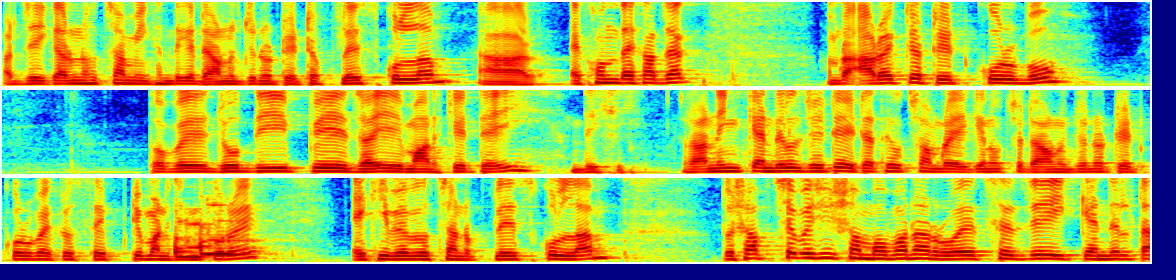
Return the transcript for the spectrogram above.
আর যেই কারণে হচ্ছে আমি এখান থেকে ডাউনের জন্য ট্রেডটা প্লেস করলাম। আর এখন দেখা যাক, আমরা আরও একটা ট্রেড করব। তবে যদি পেয়ে যাই এই মার্কেটেই দেখি। রানিং ক্যান্ডেল যেটা, এটাতে হচ্ছে আমরা এগেন হচ্ছে ডাউনের জন্য ট্রেড করব, একটু সেফটি মার্জিন করে। একইভাবে হচ্ছে আমরা প্লেস করলাম। তো সবচেয়ে বেশি সম্ভাবনা রয়েছে যে এই ক্যান্ডেলটা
